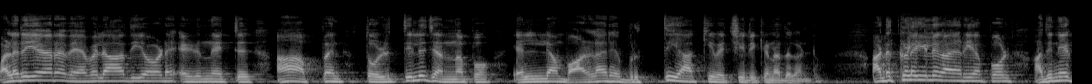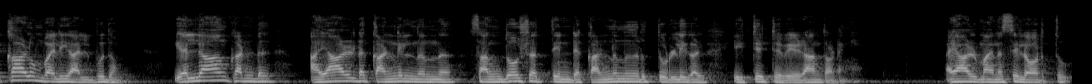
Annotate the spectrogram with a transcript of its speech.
വളരെയേറെ വേവലാതിയോടെ എഴുന്നേറ്റ് ആ അപ്പൻ തൊഴുത്തിൽ ചെന്നപ്പോൾ എല്ലാം വളരെ വൃത്തിയാക്കി വെച്ചിരിക്കുന്നത് കണ്ടു. അടുക്കളയിൽ കയറിയപ്പോൾ അതിനേക്കാളും വലിയ അത്ഭുതം. എല്ലാം കണ്ട് അയാളുടെ കണ്ണിൽ നിന്ന് സന്തോഷത്തിന്റെ കണ്ണുനീർ തുള്ളികൾ ഇറ്റിറ്റ് വീഴാൻ തുടങ്ങി. അയാൾ മനസ്സിലോർത്തു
